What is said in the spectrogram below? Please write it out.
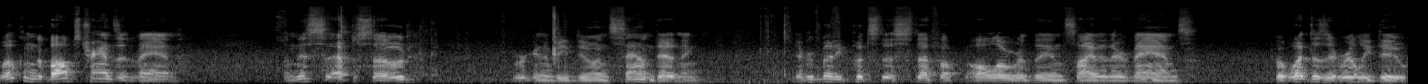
Welcome to Bob's Transit Van. In this episode, we're going to be doing sound deadening. Everybody puts this stuff up all over the inside of their vans, but what does it really do?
